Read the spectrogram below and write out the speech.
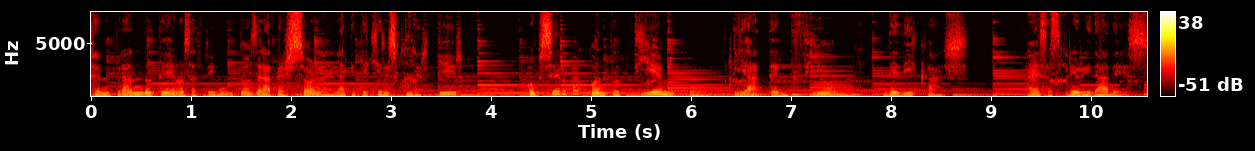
Centrándote en los atributos de la persona en la que te quieres convertir, observa cuánto tiempo y atención dedicas a esas prioridades.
